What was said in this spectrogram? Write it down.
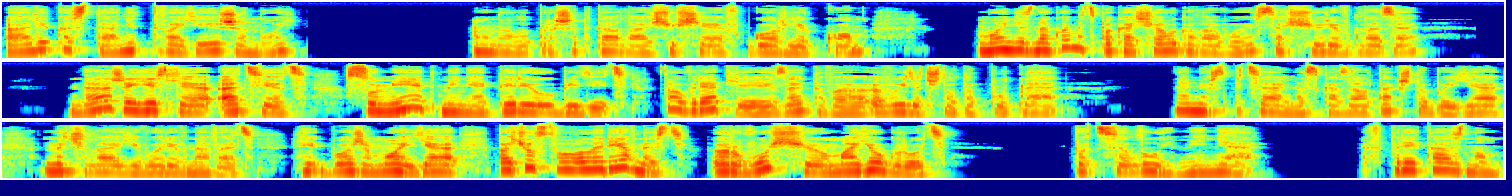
Алика станет твоей женой. Уныло прошептала, ощущая в горле ком. Мой незнакомец покачал головой, сощурив глаза. «Даже если отец сумеет меня переубедить, то вряд ли из этого выйдет что-то путное. Амир специально сказал так, чтобы я начала его ревновать. И, боже мой, я почувствовала ревность, рвущую мою грудь. «Поцелуй меня!» В приказном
